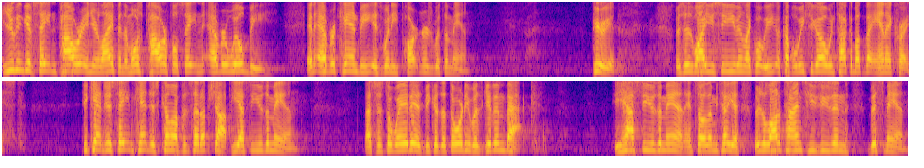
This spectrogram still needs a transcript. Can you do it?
You can give Satan power in your life, and the most powerful Satan ever will be and ever can be is when he partners with a man. Period. This is why you see, even like what we a couple weeks ago, we talked about the Antichrist. He can't just, Satan can't just come up and set up shop. He has to use a man. That's just the way it is because authority was given back. He has to use a man. And so let me tell you, there's a lot of times he's using this man,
